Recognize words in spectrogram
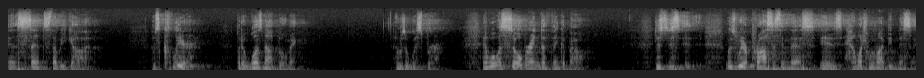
a sense that we got. Was clear, but it was not booming. It was a whisper. And what was sobering to think about, just, just as we were processing this, is how much we might be missing.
